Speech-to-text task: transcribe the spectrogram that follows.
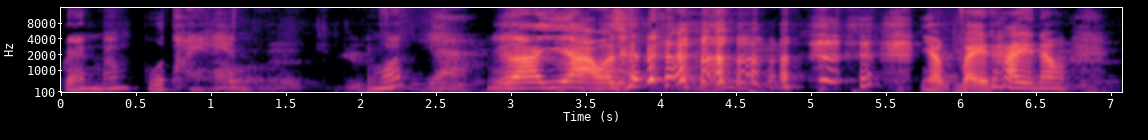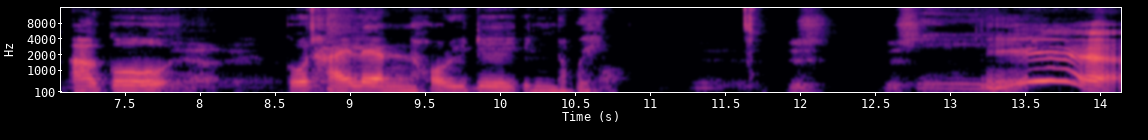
แกรนด์มัมโกไทยแลนด์ วัดอย่าอย่าอย่าว่าซั่นอยากไปไทยนํอ่าโกโกไทยแลนด์ฮอลิเดย์อินเดอะเว Just, just. Yeah,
